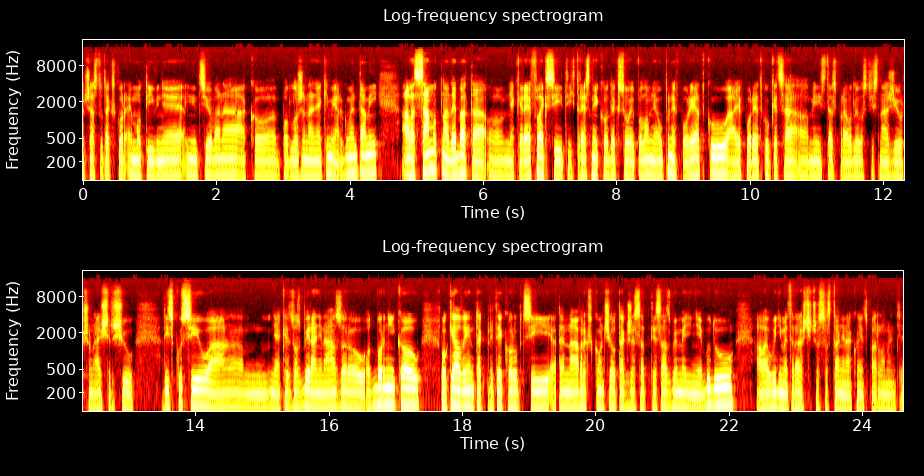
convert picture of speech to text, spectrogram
často tak skôr emotívne iniciovaná ako podložená nejakými argumentami, ale samotná debata o nejakej reflexii tých trestných kodexov je podľa mňa úplne v poriadku a je v poriadku, keď sa minister spravodlivosti snaží o čo najširšiu diskusiu a nejaké zozbieranie názorov odborníkov. Pokiaľ viem, tak pri tej korupcii ten návrh skončil tak, že sa tie sázby meniť nebudú, ale uvidíme teda ešte, čo sa stane nakoniec v parlamente.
